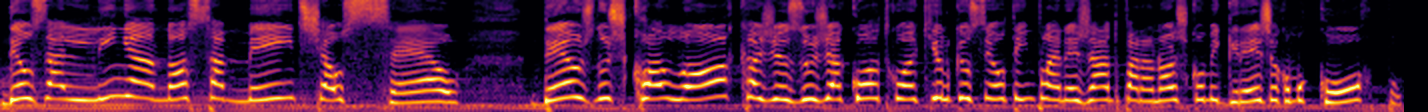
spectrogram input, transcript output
Deus alinha a nossa mente ao céu. Deus nos coloca, Jesus, de acordo com aquilo que o Senhor tem planejado para nós como igreja, como corpo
